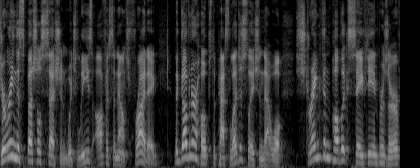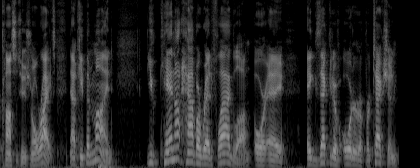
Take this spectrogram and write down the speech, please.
During the special session, which Lee's office announced Friday, the governor hopes to pass legislation that will strengthen public safety and preserve constitutional rights. Now, keep in mind, you cannot have a red flag law or a executive order of protection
